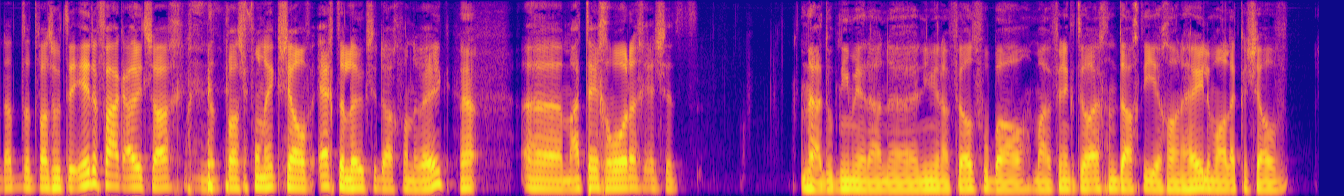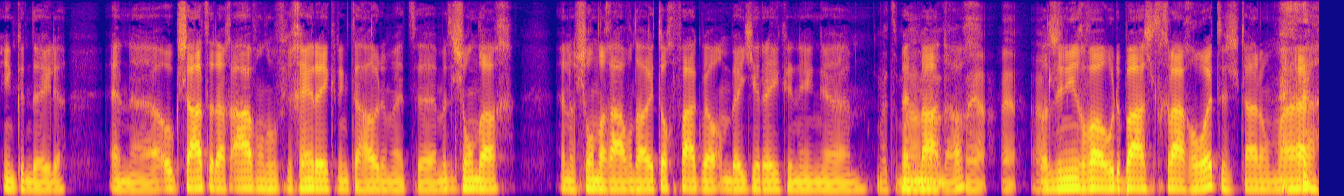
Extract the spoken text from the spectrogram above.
dat, dat was hoe het er eerder vaak uitzag. En dat was, vond ik zelf echt de leukste dag van de week. Ja. Eh, maar tegenwoordig is het... Nou, doe ik niet meer, aan, niet meer aan veldvoetbal. Maar vind ik het wel echt een dag die je gewoon helemaal lekker zelf in kunt delen. En ook zaterdagavond hoef je geen rekening te houden met, met de zondag. En op zondagavond hou je toch vaak wel een beetje rekening... eh, Met, maandag. Ja, ja, ja. dat is in ieder geval hoe de baas het graag hoort. Dus daarom eh,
